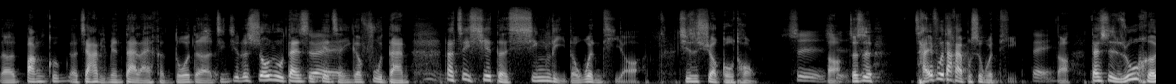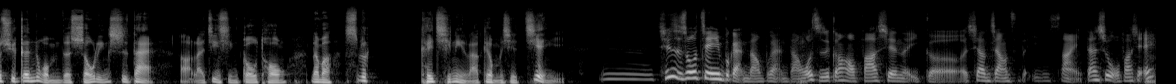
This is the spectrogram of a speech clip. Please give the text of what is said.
呃，帮公呃家里面带来很多的经济的收入，但是变成一个负担。那这些的心理的问题哦，其实需要沟通是是，，啊就是财富大概不是问题，对。啊，但是如何去跟我们的熟龄世代啊来进行沟通？那么是不是可以请你来给我们一些建议？嗯，其实说建议不敢当，不敢当，我只是刚好发现了一个像这样子的 insight，但是我发现，哎、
